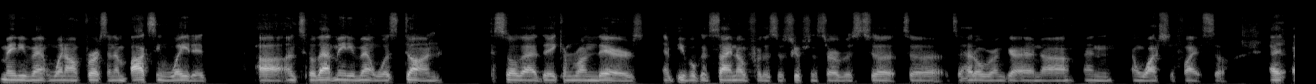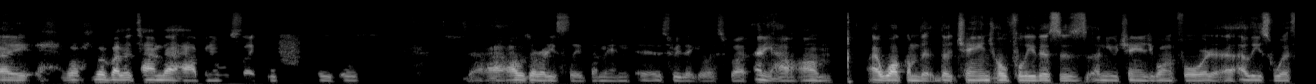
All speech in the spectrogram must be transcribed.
main event went on first, and then boxing waited uh, until that main event was done, so that they can run theirs, and people could sign up for the subscription service to to to head over and and uh, and and watch the fight. So, I, I well, by the time that happened, it was like oof, it, was. I was already asleep. I mean, it's ridiculous. But anyhow, um, I welcome the the change. Hopefully, this is a new change going forward. At least with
